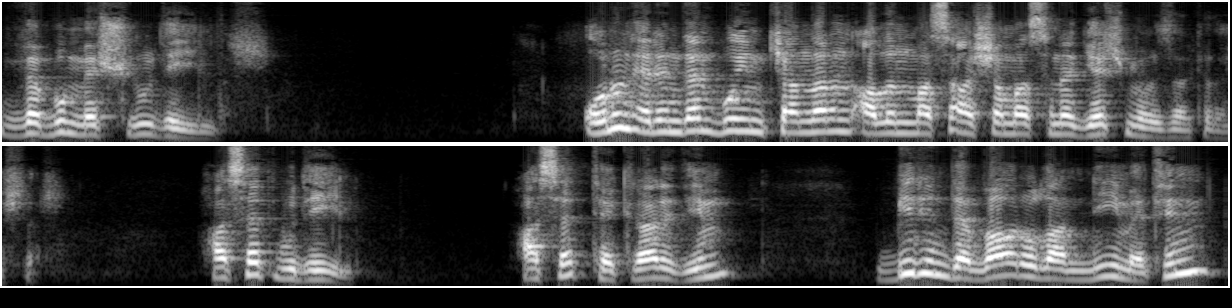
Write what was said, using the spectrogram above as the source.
ve bu meşru değildir. Onun elinden bu imkanların alınması aşamasına geçmiyoruz arkadaşlar. Haset bu değil. Haset tekrar edeyim, birinde var olan nimetin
